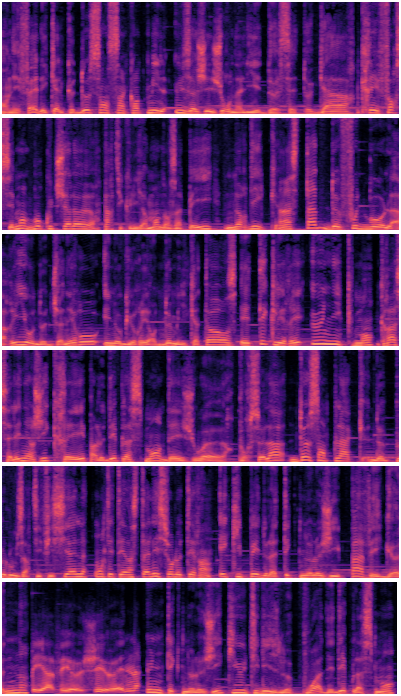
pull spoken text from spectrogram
En effet, les quelques 250 000 usagers journaliers de cette gare créent forcément beaucoup de chaleur, particulièrement dans un pays nordique. Un stade de football à Rio de Janeiro, inauguré en 2014, est éclairé uniquement grâce à l'énergie créée par le déplacement des joueurs. Pour cela, 200 plaques de pelouse artificielle ont été installées sur le terrain, équipées de la technologie Pavegen, P-A-V-E-G-E-N. une technologie qui utilise le poids des déplacements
